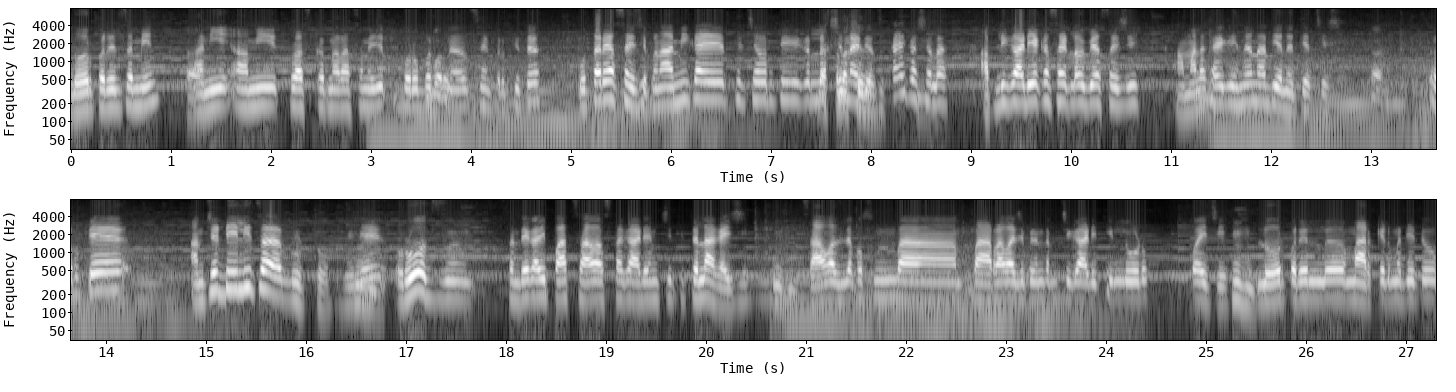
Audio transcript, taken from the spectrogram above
लोअर परेलचा मेन. आणि आम्ही क्रॉस करणार असं म्हणजे बरोबर. सेंटर तिथं उतारे असायचे पण आम्ही काय त्याच्यावरती लक्ष नाही. द्यायचं काय कशाला आपली गाडी एका साईडला उभी असायची आम्हाला काय घेणं ना देणं त्याच्याशी. तर ते आमच्या डेलीचा रूट तो म्हणजे रोज संध्याकाळी पाच सहा वाजता गाडी आमची तिथं लागायची. सहा वाजल्यापासून बारा वाजेपर्यंत आमची गाडी ती लोड व्हायची. लोअर परेल मार्केटमध्ये तो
